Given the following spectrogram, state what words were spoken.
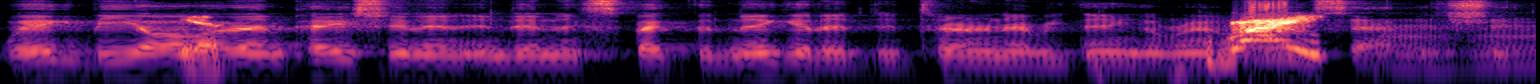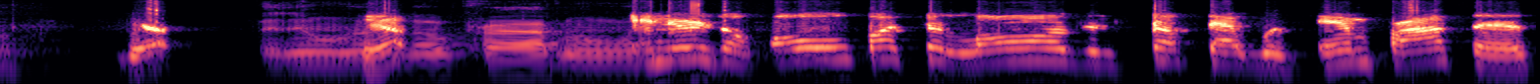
We'd be all Yeah. impatient and, and then expect the nigga to, to turn everything around. Right. Savage mm-hmm. shit. yep. But they don't have Yep. no problem with And there's a whole bunch of laws and stuff that was in process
